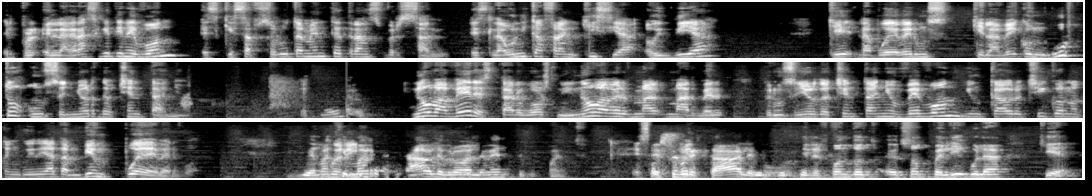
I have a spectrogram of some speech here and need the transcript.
El la gracia que tiene Bond es que es absolutamente transversal. Es la única franquicia hoy día que la puede ver un, que la ve con gusto un señor de 80 años. No va a ver Star Wars ni no va a ver Mar- Marvel, pero un señor de 80 años ve Bond y un cabro chico, no tengo idea, también puede ver Bond. Y además Bueno, que es más rentable probablemente, pues, Pancho. Es súper estable. po. Porque en el fondo eh, son películas que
